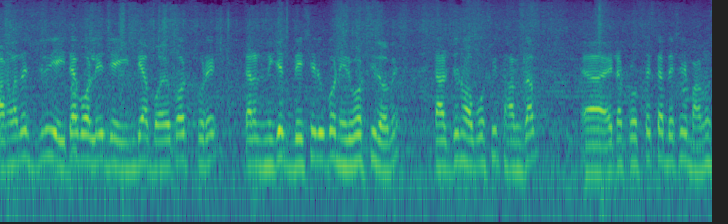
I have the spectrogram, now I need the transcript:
বাংলাদেশ যদি এইটা বলে যে ইন্ডিয়া বয়কট করে তারা নিজের দেশের উপর নির্ভরশীল হবে, তার জন্য অবশ্যই থামস আপ এটা প্রত্যেকটা দেশের মানুষ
